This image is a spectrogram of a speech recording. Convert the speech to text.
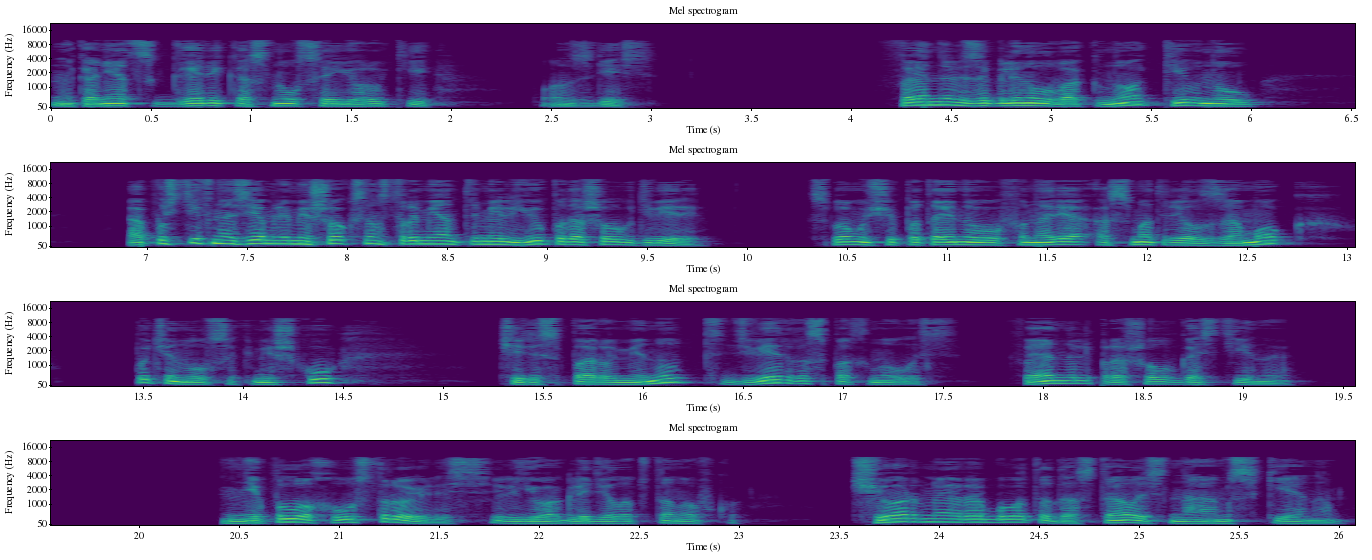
Наконец Гэри коснулся ее руки. Он здесь. Феннель заглянул в окно, кивнул. Опустив на землю мешок с инструментами, Лью подошел к двери. С помощью потайного фонаря осмотрел замок, потянулся к мешку. Через пару минут дверь распахнулась. Феннель прошел в гостиную. «Неплохо устроились», — Илью оглядел обстановку. «Черная работа досталась нам с Кеном».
